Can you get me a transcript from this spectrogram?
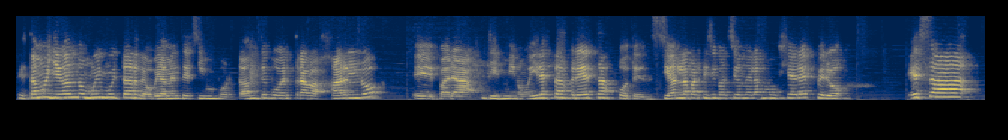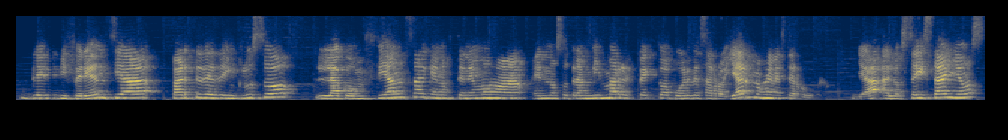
estamos llegando muy, muy tarde. Obviamente es importante poder trabajarlo eh, para disminuir estas brechas, potenciar la participación de las mujeres, pero esa diferencia parte desde incluso la confianza que nos tenemos en nosotras mismas respecto a poder desarrollarnos en este rubro. ¿Ya? A los seis años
